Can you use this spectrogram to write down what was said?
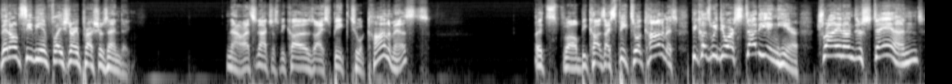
they don't see the inflationary pressures ending. Now, that's not just because I speak to economists. It's, well, because I speak to economists, because we do our studying here, try and understand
